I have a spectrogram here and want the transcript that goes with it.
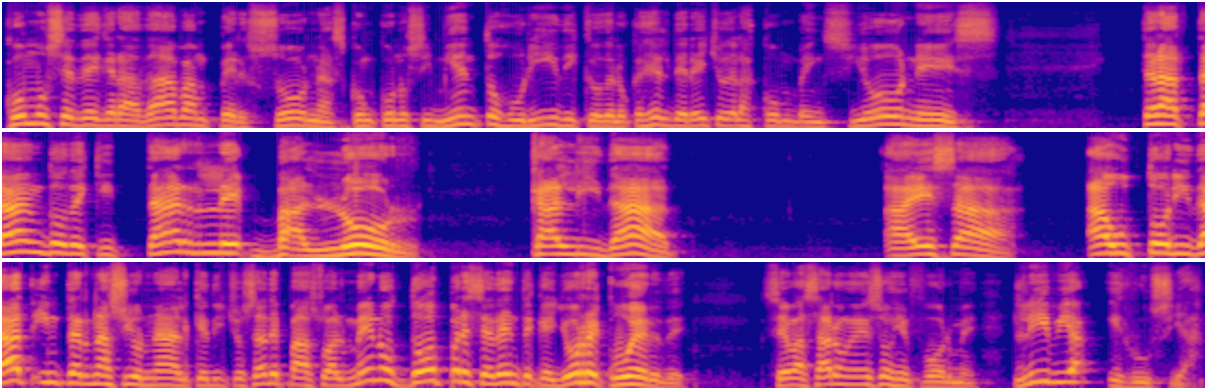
cómo se degradaban personas con conocimiento jurídico de lo que es el derecho de las convenciones, tratando de quitarle valor, calidad a esa autoridad internacional que dicho sea de paso, al menos dos precedentes que yo recuerde, se basaron en esos informes, Libia y Rusia.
